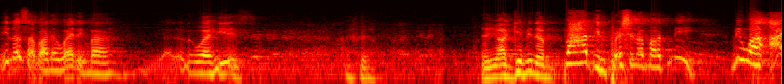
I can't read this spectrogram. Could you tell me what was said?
He knows about the wedding, but I don't know where he is. and you are giving a bad impression about me. Meanwhile, I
